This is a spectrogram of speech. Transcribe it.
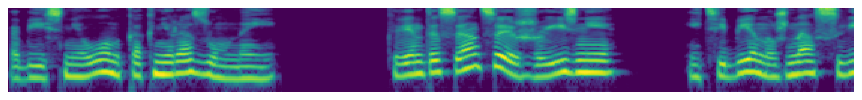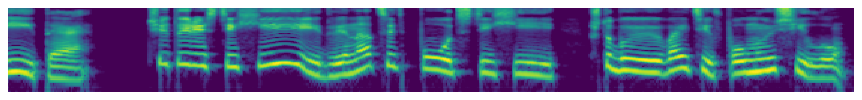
объяснил он как неразумный. Квинтэссенция жизни, и тебе нужна свита. Четыре стихии и двенадцать подстихий, чтобы войти в полную силу».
